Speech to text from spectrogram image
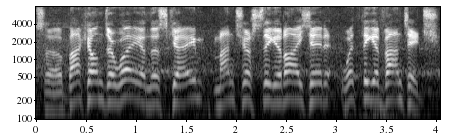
So back underway in this game, Manchester United with the advantage.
